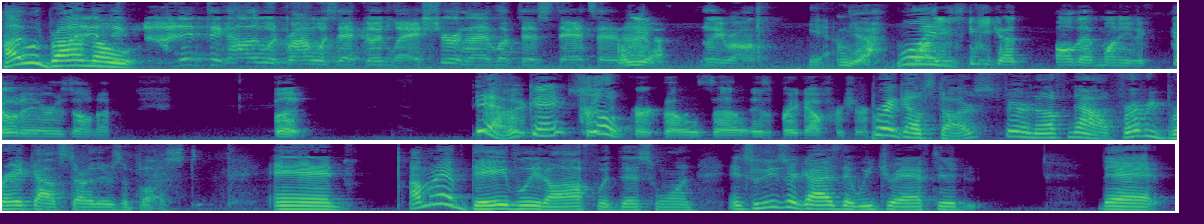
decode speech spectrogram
Hollywood Brown, I though. Think, I didn't think Hollywood Brown was that good last year, and I looked at his stats and oh, yeah. really wrong. Yeah. Yeah. Well, Why do you think he got all that money to go to Arizona? But yeah, okay. Christian so Kirk though is uh, is a breakout for sure. Breakout stars, fair enough. Now, for every breakout star, there's a bust, and I'm gonna have Dave lead off with this one. And so these are guys that we drafted that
